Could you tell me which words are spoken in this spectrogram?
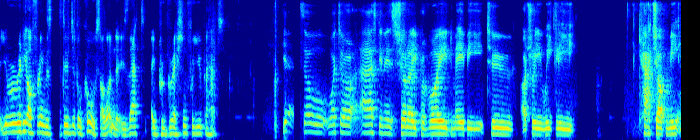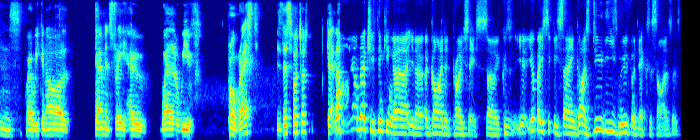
you're already offering this digital course. I wonder is that a progression for you perhaps yeah, so what you're asking is should I provide maybe two or three weekly catch up meetings where we can all demonstrate how well we've progressed. Is this what you're getting well, at? I'm actually thinking, uh, you know, a guided process. So, because you're basically saying, guys, do these movement exercises.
